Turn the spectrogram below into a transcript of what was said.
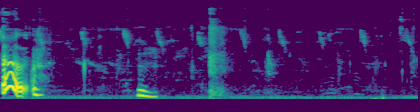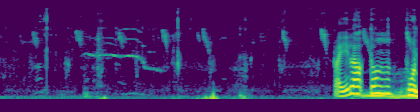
เตอร์ ไปเลาะตรงผุน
